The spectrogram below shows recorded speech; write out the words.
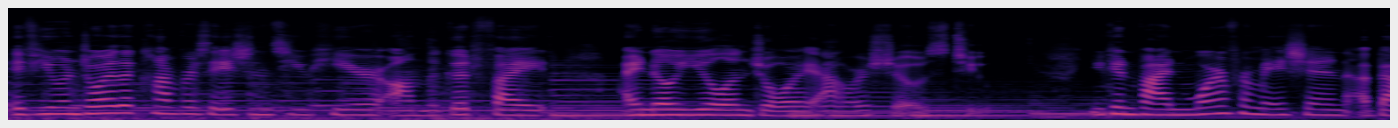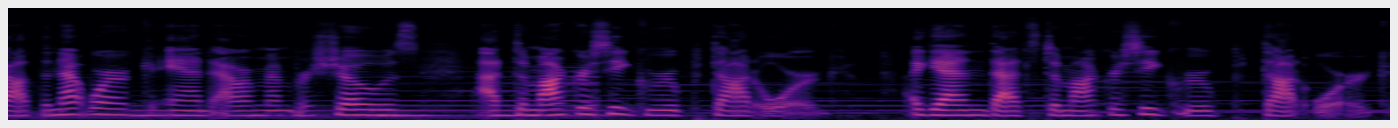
If you enjoy the conversations you hear on The Good Fight, I know you'll enjoy our shows too. You can find more information about the network and our member shows at democracygroup.org. Again, that's democracygroup.org.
